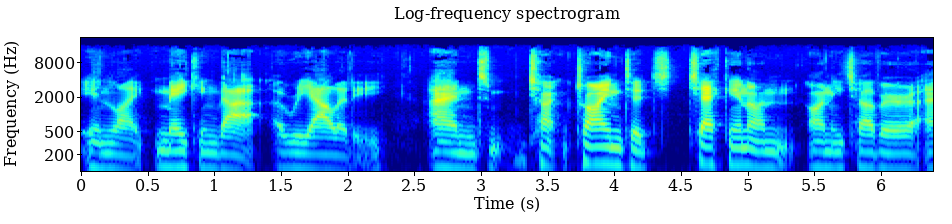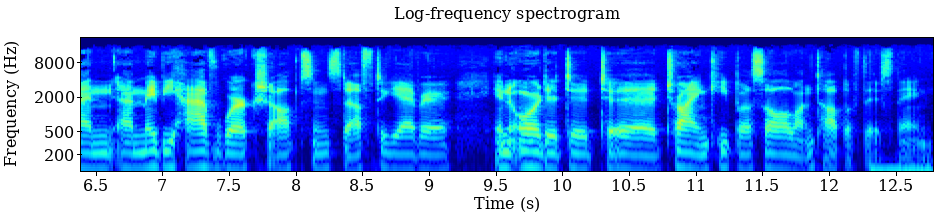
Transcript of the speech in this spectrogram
in like making that a reality and ch- trying to ch- check in on, on each other and, and maybe have workshops and stuff together in order to, to try and keep us all on top of this thing.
